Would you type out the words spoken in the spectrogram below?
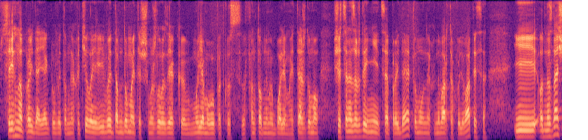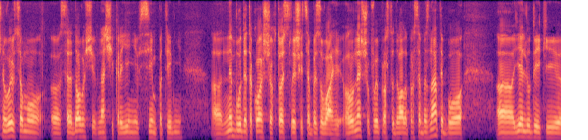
все рівно пройде, як би ви там не хотіли. І ви там думаєте, що можливо, як в моєму випадку з фантомними болями, я теж думав, що це не завжди ні, це пройде, тому не, не варто хвилюватися. І однозначно, ви в цьому е, середовищі, в нашій країні всім потрібні. Е, Не буде такого, що хтось лишиться без уваги. Головне, щоб ви просто давали про себе знати, бо є люди, які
